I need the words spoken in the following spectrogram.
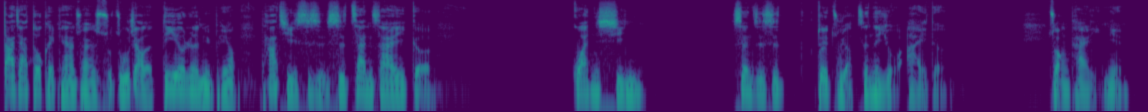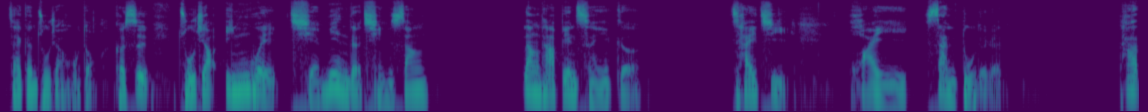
大家都可以看得出来，主角的第二任女朋友，她其实是是站在一个关心，甚至是对主角真的有爱的状态里面，在跟主角互动。可是主角因为前面的情商，让他变成一个猜忌、怀疑、善妒的人。他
